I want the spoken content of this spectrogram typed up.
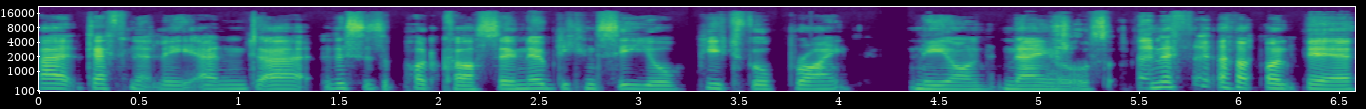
Uh, definitely. And uh, this is a podcast, so nobody can see your beautiful, bright neon nails on here.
